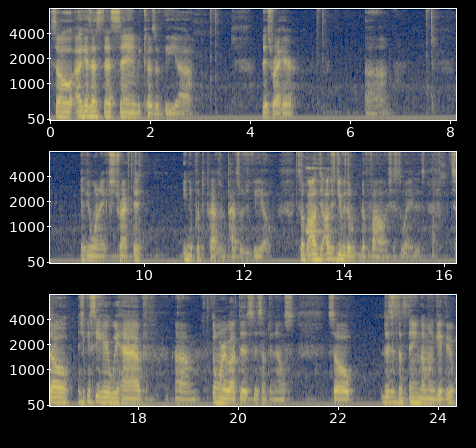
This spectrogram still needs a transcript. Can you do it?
So I guess that's that's same because of the uh, this right here. Um, if you want to extract it you need to put the password in password VO so I'll, I'll just give you the, the file. It's just the way it is. So as you can see here we have um, don't worry about this, this is something else. So this is the thing I'm going to give you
